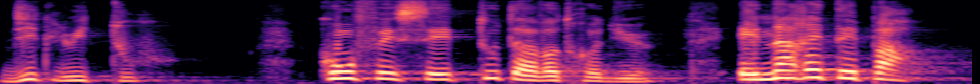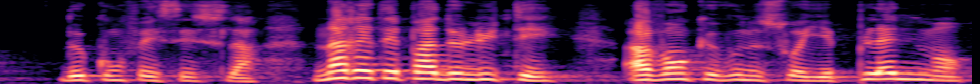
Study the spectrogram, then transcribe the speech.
dites-lui tout. Confessez tout à votre Dieu. Et n'arrêtez pas de confesser cela. N'arrêtez pas de lutter avant que vous ne soyez pleinement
